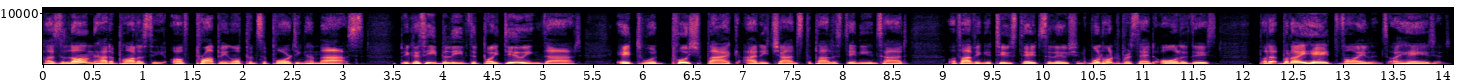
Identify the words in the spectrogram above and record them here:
has long had a policy of propping up and supporting Hamas because he believed that by doing that it would push back any chance the Palestinians had of having a two-state solution. 100% all of this. But but I hate violence. I hate it.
